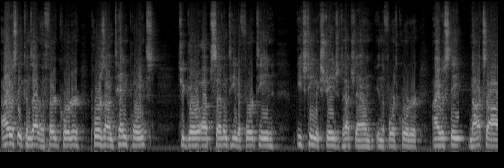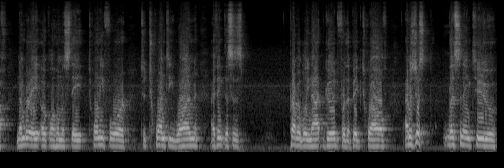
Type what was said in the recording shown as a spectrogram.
Iowa State comes out in the third quarter, pours on 10 points to go up 17 to 14. Each team exchanged a touchdown in the fourth quarter. Iowa State knocks off number 8 Oklahoma State 24 to 21. I think this is probably not good for the Big 12. I was just listening to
